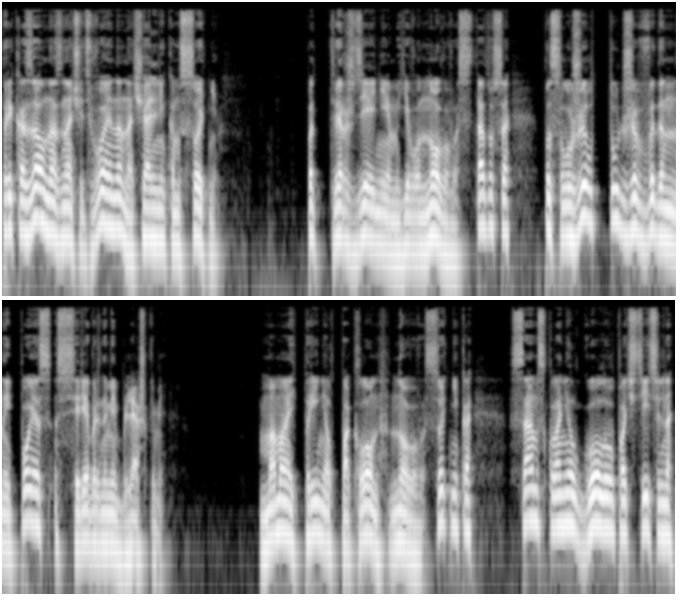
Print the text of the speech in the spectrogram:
приказал назначить воина начальником сотни — Подтверждением его нового статуса послужил тут же выданный пояс с серебряными бляшками. Мамай принял поклон нового сотника, сам склонил голову почтительно,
